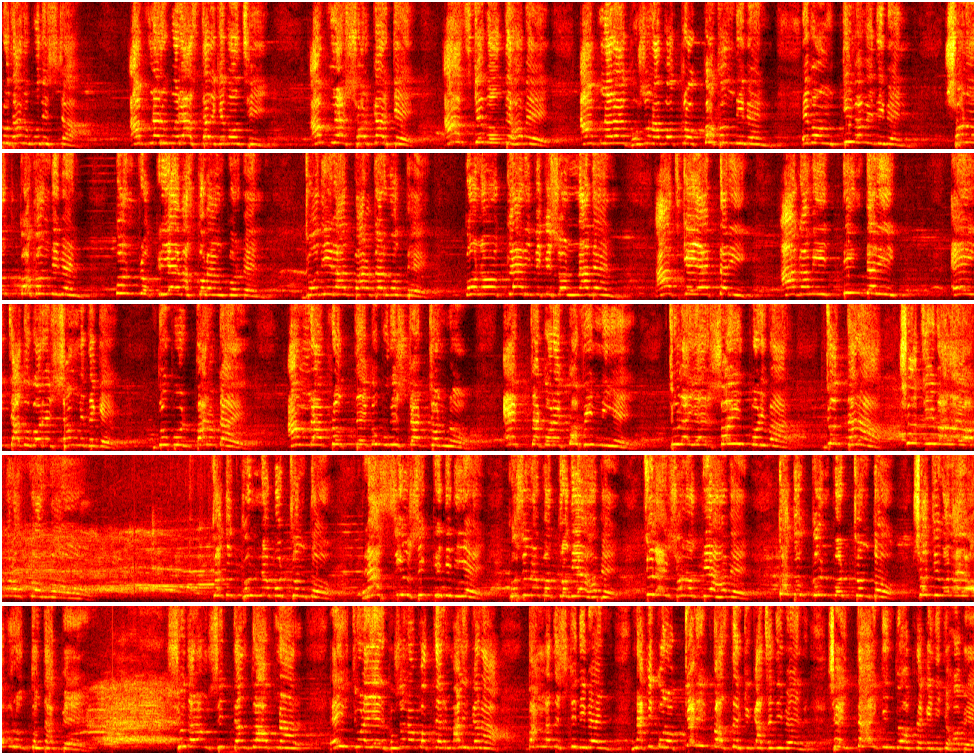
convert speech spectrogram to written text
প্রধান উপদেষ্টা, আপনার উপরে আস্থা রেখে বলছি, আপনার সরকারকে আজকে বলতে হবে, আপনারা ঘোষণাপত্র কখন দিবেন এবং কীভাবে দিবেন, সনদ কখন দিবেন, কোন প্রক্রিয়ায় বাস্তবায়ন করবেন, যদি রাত বারোটার মধ্যে কোনো ক্ল্যারিফিকেশন না দেন, আজকে এক তারিখ, আগামী তিন তারিখ, এই জাদুঘরের সামনে থেকে দুপুর বারোটায় আমরা প্রত্যেক উপদেষ্টার জন্য একটা করে কফিন নিয়ে জুলাইয়ের শহীদ পরিবার, যোদ্ধারা সচিবালয় অবরোধ করব। যতক্ষণ না পর্যন্ত রাষ্ট্রীয় স্বীকৃতি দিয়ে ঘোষণাপত্র দেওয়া হবে, জুলাই সনদ দেওয়া হবে, ততক্ষণ পর্যন্ত সচিবালয় অবরুদ্ধ থাকবে। সুতরাং সিদ্ধান্ত আপনার, এই জুলাইয়ের বাংলাদেশকে দিবেন? নাকি কোনো ক্রেডিট বাসদেরকে কাছে দিবেন? সেই দায় কিন্তু আপনাকে নিতে হবে।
